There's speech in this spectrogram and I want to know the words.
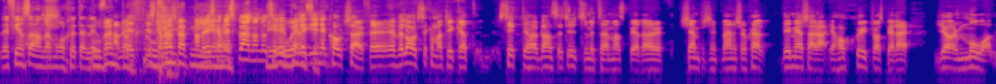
Det finns andra målskyttar i Liverpool. Ja, Oväntat, det, det, ska oväntat bli, ni ja, det ska bli är- spännande att se hur. Pellegrini coachar. För överlag så kan man tycka att City har ibland sett ut som ett så här, man spelar Championship manager själv. Det är mer så här, jag har sjukt bra spelare, gör mål.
